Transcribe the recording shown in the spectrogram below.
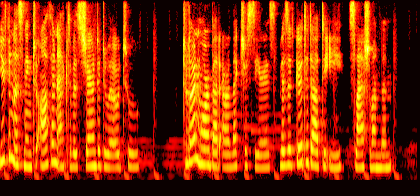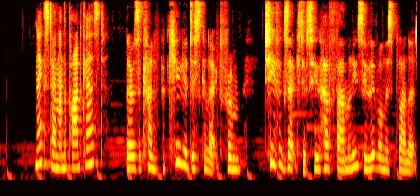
You've been listening to author and activist Sharon Dodua Otoo. To learn more about our lecture series, visit goethe.de slash London. Next time on the podcast, there is a kind of peculiar disconnect from chief executives who have families, who live on this planet,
